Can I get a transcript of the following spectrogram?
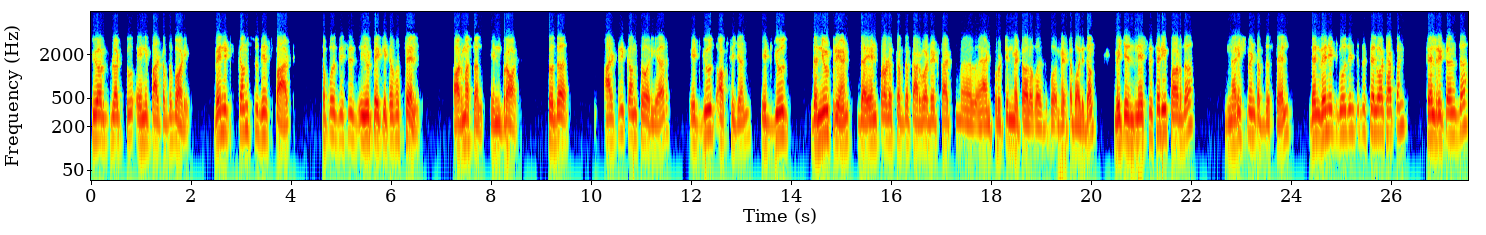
pure blood to any part of the body. When it comes to this part, suppose this is, you take it of a cell or muscle in broad. So the artery comes over here, it gives oxygen, it gives the nutrients, the end products of the carbohydrate, fat, uh, and protein metabolism, which is necessary for the nourishment of the cell. Then when it goes into the cell, what happens? Cell returns the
